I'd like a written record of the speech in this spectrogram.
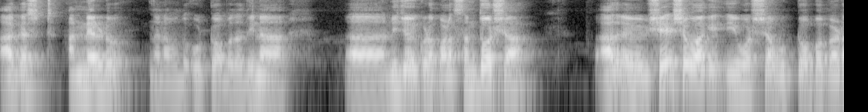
ಆಗಸ್ಟ್ ಹನ್ನೆರಡು, ನನ್ನ ಒಂದು ಹುಟ್ಟುಹಬ್ಬದ ದಿನ ನಿಜವೂ ಕೂಡ ಭಾಳ ಸಂತೋಷ. ಆದರೆ ವಿಶೇಷವಾಗಿ ಈ ವರ್ಷ ಹುಟ್ಟುಹಬ್ಬ ಬೇಡ,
